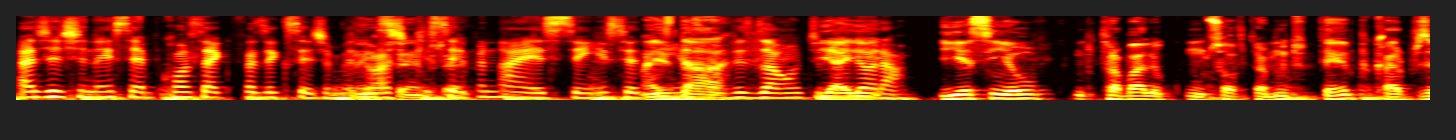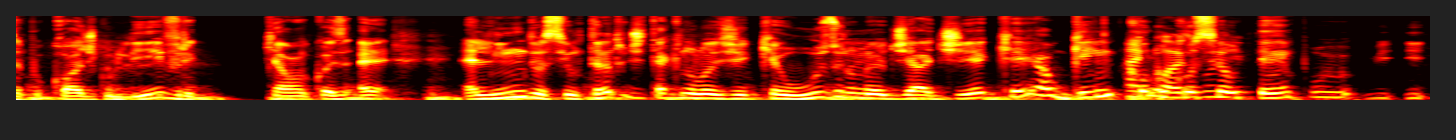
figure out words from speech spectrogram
a gente nem sempre consegue fazer que seja. Mas Nem eu acho que sempre, é. sempre na essência Mas tem dá. essa visão de E aí- melhorar. E assim, eu trabalho com software há muito tempo, cara. Por exemplo, o código livre, que é uma coisa. É, é lindo, assim, o tanto de tecnologia que eu uso no meu dia a dia que alguém colocou seu livre. tempo. E, e-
